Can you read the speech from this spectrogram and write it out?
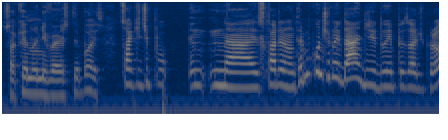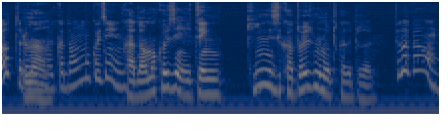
Só que é no universo The Boys. Só que, tipo, na história não tem continuidade de um episódio pro outro? Não. É cada um uma coisinha. Cada uma coisinha. E tem 15, 14 minutos cada episódio. Que legal.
